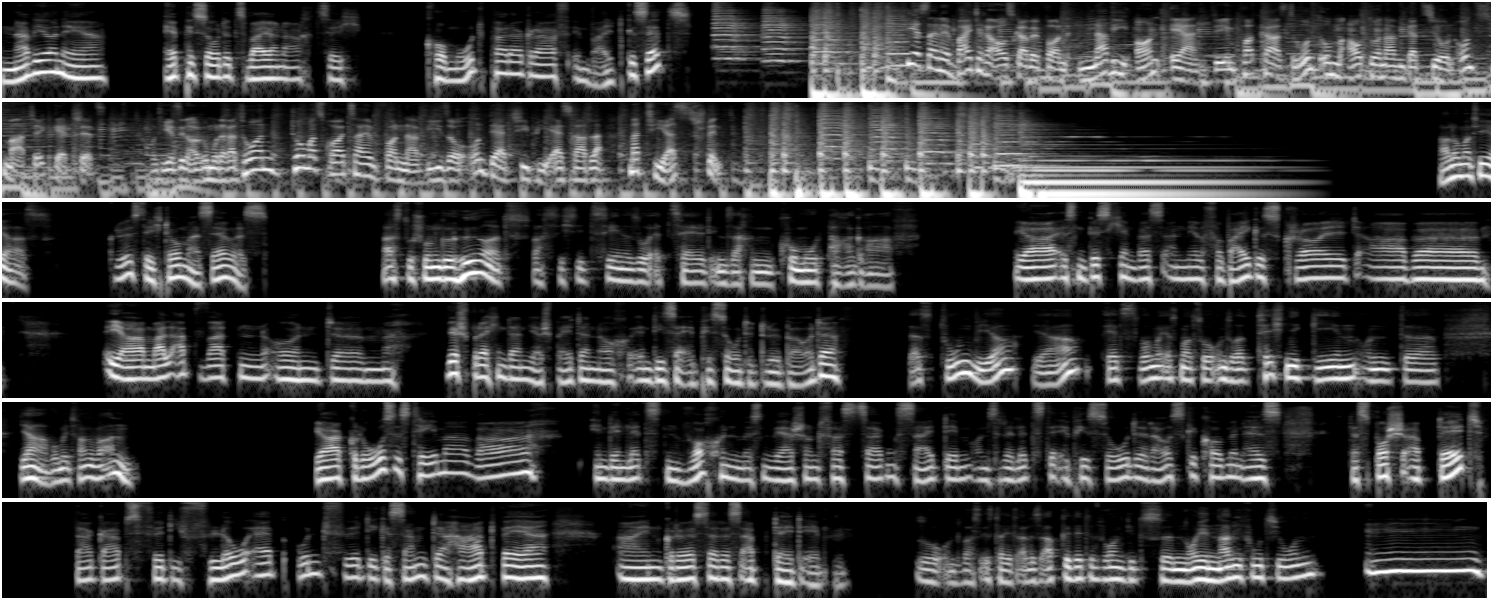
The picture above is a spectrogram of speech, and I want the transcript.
Navionair, Episode 82, Kommodparagraph im Waldgesetz. Hier ist eine weitere Ausgabe von Navi on Air, dem Podcast rund um Outdoor-Navigation und smarte Gadgets. Und hier sind eure Moderatoren Thomas Freuzheim von Naviso und der GPS-Radler Matthias Schwind. Hallo Matthias. Grüß dich, Thomas. Servus. Hast du schon gehört, was sich die Szene so erzählt in Sachen Komoot-Paragraph? Ja, ist ein bisschen was an mir vorbeigescrollt, aber ja, mal abwarten und ähm, wir sprechen dann ja später noch in dieser Episode drüber, oder? Das tun wir, ja. Jetzt wollen wir erstmal zu unserer Technik gehen und äh, ja, womit fangen wir an? Ja, großes Thema war in den letzten Wochen, müssen wir ja schon fast sagen, seitdem unsere letzte Episode rausgekommen ist, das Bosch-Update. Da gab es für die Flow-App und für die gesamte Hardware ein größeres Update eben. So, und was ist da jetzt alles abgedatet worden? Gibt es äh, neue Navi-Funktionen? Mm,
